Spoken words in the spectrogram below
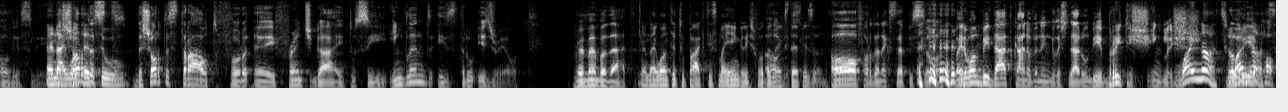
obviously. And the I wanted shortest, to- the shortest route for a French guy to see England is through Israel. Remember that. and i wanted to practice my english for the next episode Oh, for the next episode. but it won't be that kind of an English. That will be a British English. why not It'll why not.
